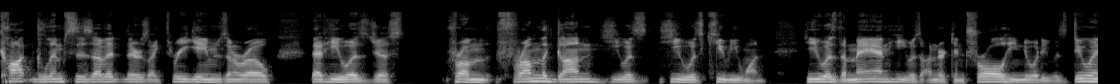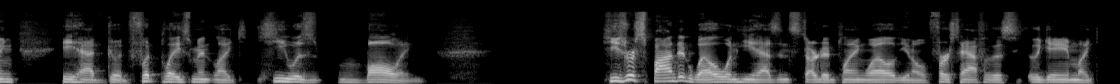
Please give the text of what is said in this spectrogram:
caught glimpses of it. There's like three games in a row that he was just from from the gun he was he was qb1 he was the man. He was under control. He knew what he was doing. He had good foot placement. Like he was balling. He's responded well when he hasn't started playing well you know first half of this the game like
